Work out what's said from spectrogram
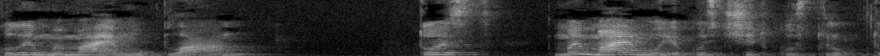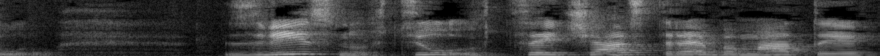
коли ми маємо план, тобто ми маємо якусь чітку структуру. Звісно, в, цю, в цей час треба мати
